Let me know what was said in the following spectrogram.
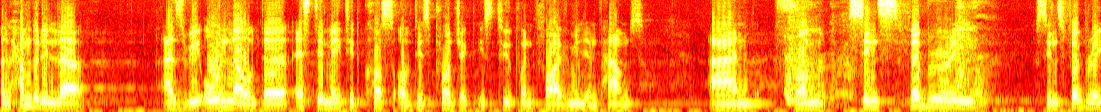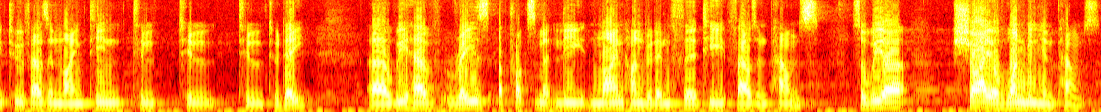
Alhamdulillah, as we all know, the estimated cost of this project is 2.5 million pounds and from since February since February 2019 till till till today uh, we have raised approximately 930,000 pounds so we are shy of 1 million pounds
